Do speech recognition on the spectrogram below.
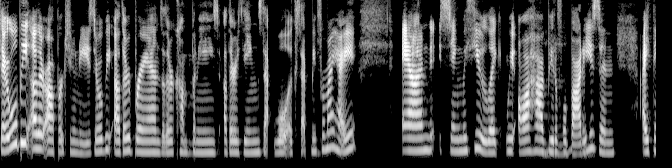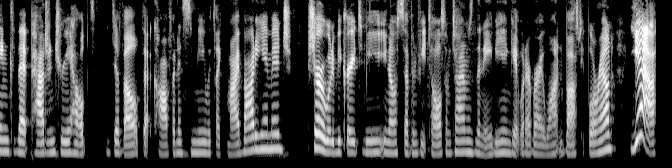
There will be other opportunities. There will be other brands, other companies, other things that will accept me for my height. And same with you. Like, we all have beautiful Mhm. bodies. And I think that pageantry helped develop that confidence in me with like my body image. Sure, would it be great to be, you know, seven feet tall sometimes in the Navy and get whatever I want and boss people around? Yeah,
